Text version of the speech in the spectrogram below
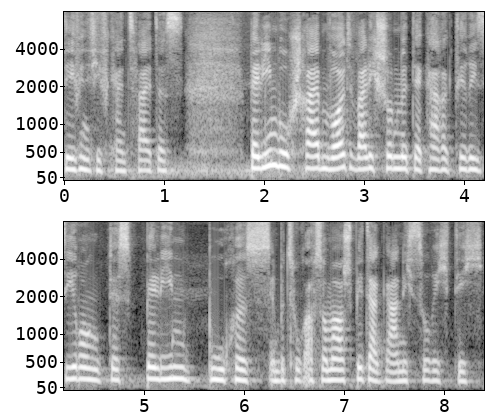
definitiv kein zweites Berlin-Buch schreiben wollte, weil ich schon mit der Charakterisierung des Berlin-Buches in Bezug auf Sommerhaus später gar nicht so richtig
